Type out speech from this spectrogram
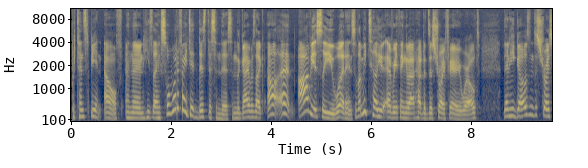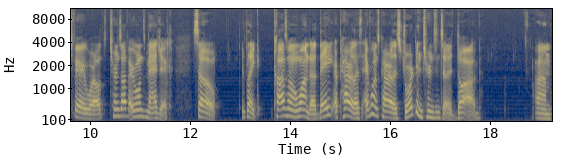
Pretends to be an elf, and then he's like, "So what if I did this, this, and this?" And the guy was like, "Oh, uh, obviously you wouldn't. So let me tell you everything about how to destroy Fairy World." Then he goes and destroys Fairy World, turns off everyone's magic. So, like Cosmo and Wanda, they are powerless. Everyone's powerless. Jorgen turns into a dog. Um,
